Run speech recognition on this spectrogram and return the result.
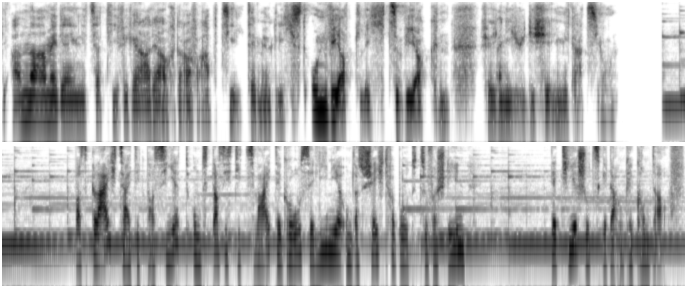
die Annahme der Initiative gerade auch darauf abzielte, möglichst unwirtlich zu wirken für eine jüdische Immigration. Was gleichzeitig passiert, und das ist die zweite große Linie, um das Schächtverbot zu verstehen, der Tierschutzgedanke kommt auf.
